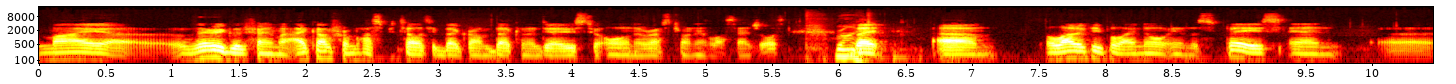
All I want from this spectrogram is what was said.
my uh, very good friend, I come from hospitality background. Back in the day, I used to own a restaurant in Los Angeles. Right. But um, a lot of people I know in the space, and uh,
